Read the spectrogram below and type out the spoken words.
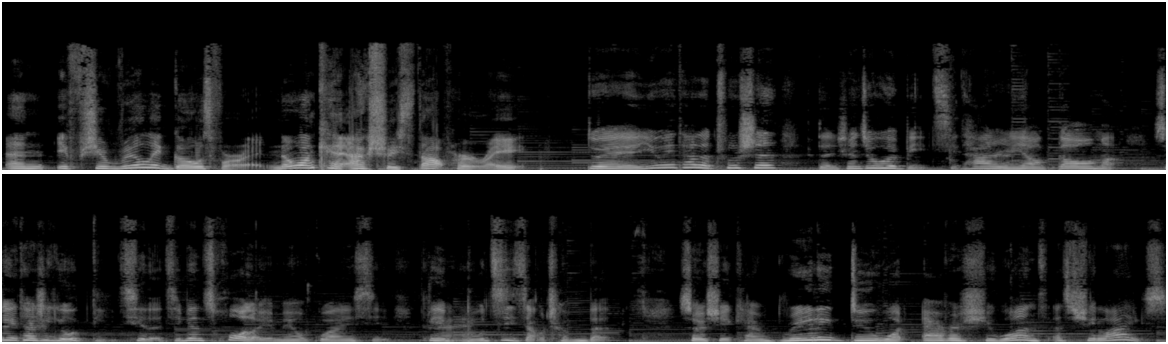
and if she really goes for it, no one can actually stop her, right? 对，因为她的出身本身就会比其他人要高嘛，所以她是有底气的，即便错了也没有关系，可以对不计较成本。So she can really do whatever she wants as she likes.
